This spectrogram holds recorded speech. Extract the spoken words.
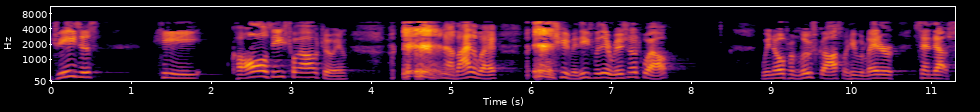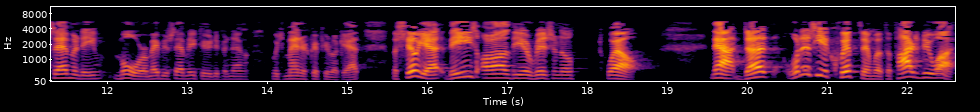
Jesus, he calls these 12 to him. now, by the way, excuse me, these were the original 12. We know from Luke's gospel he would later send out 70 more, maybe 72, depending on which manuscript you look at. But still yet, these are the original 12. Now, does, what does he equip them with? The power to do what?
